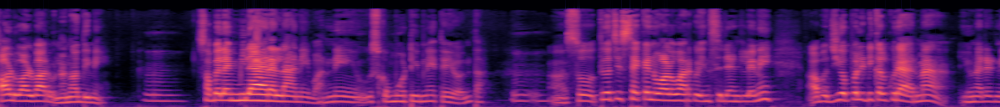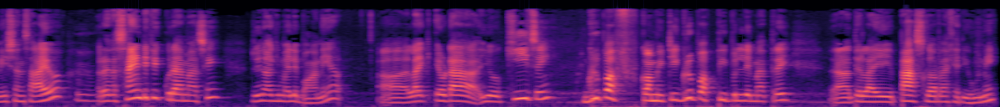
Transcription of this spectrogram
थर्ड वर्ल्ड वार हुन नदिने। सबैलाई मिलाएर लाने भन्ने उसको मोटिभ नै त्यही हो नि त। सो त्यो चाहिँ सेकेन्ड वर्ल्ड वारको इन्सिडेन्टले नै अब जियो पोलिटिकल कुराहरूमा युनाइटेड नेसन्स आयो र यता साइन्टिफिक कुरामा चाहिँ जुन अघि मैले भने लाइक एउटा यो कि चाहिँ group of committee group of पिपलले मात्रै त्यसलाई पास गर्दाखेरि हुने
